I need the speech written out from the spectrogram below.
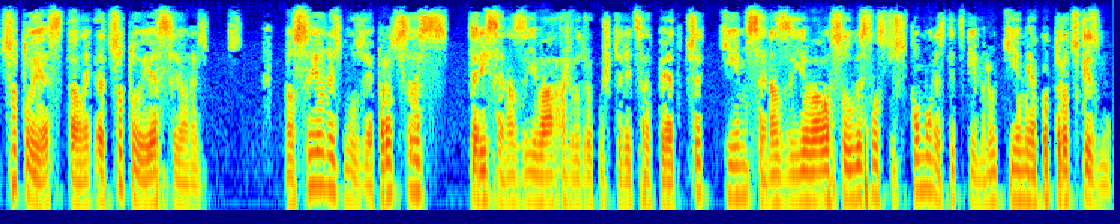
Co to je, Stalin, eh, co to je sionismus? No sionismus je proces, který se nazývá až od roku 45. Předtím se nazýval v souvislosti s komunistickým hnutím jako trockismus.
